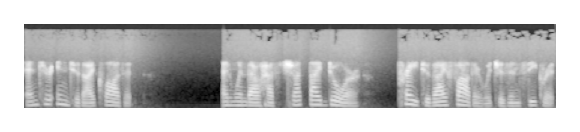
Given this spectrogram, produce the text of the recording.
enter into thy closet, and when thou hast shut thy door, pray to thy Father which is in secret.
